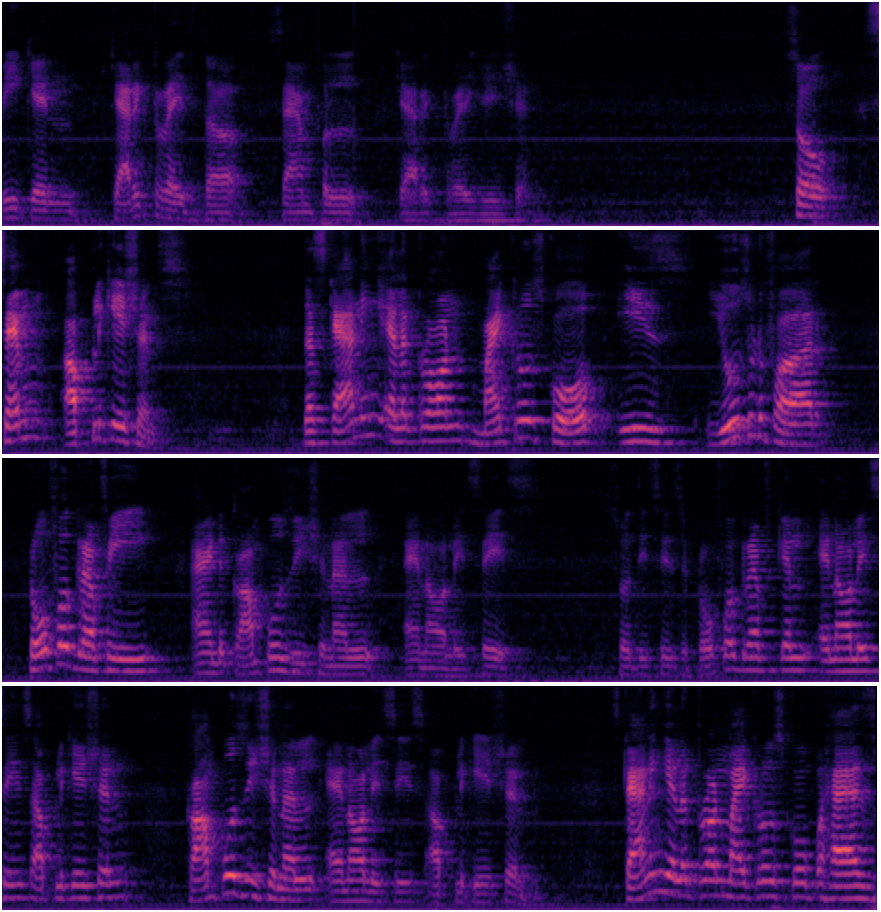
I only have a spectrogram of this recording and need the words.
we can characterize the sample characterization. So, SEM applications. The scanning electron microscope is used for topography and compositional analysis. So this is topographical analysis application, compositional analysis application. Scanning electron microscope has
